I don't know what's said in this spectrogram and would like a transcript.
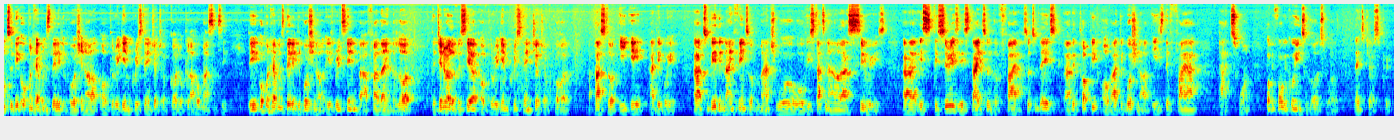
Welcome to the Open Heavens Daily Devotional of the Redeemed Christian Church of God, Oklahoma City. The Open Heavens Daily Devotional is written by our Father in the Lord, the General Overseer of the Redeemed Christian Church of God, Pastor E.A. Adeboye. Uh, today, the 19th of March, we'll, we'll be starting another series. Uh, it's, the series is titled The Fire. So today, uh, the topic of our devotional is The Fire Part 1. But before we go into God's Word, let's just pray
